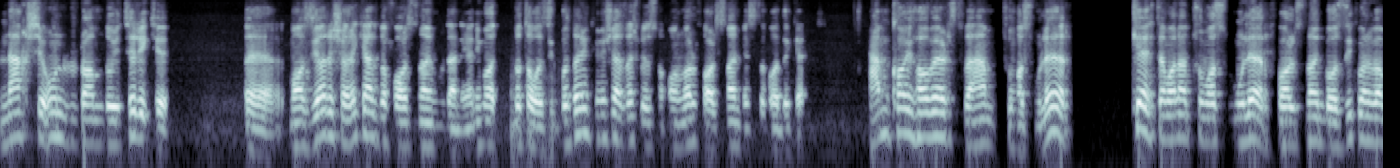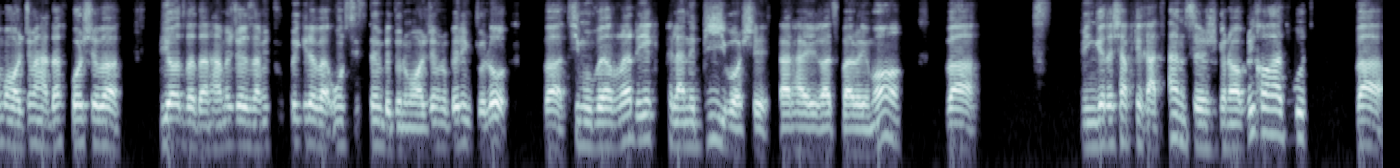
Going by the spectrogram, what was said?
نقش اون Raumdeuter ی که مازیار اشاره کرد به false nine بودن. یعنی ما دو تا بازیکن داریم که میشه ازش به عنوان false nine استفاده کرد. هم کای هاورتس و هم توماس مولر که احتمالا توماس مولر false nine بازی کنه و مهاجم هدف باشه و بیاد و در همه جای زمین توپ بگیره و اون سیستم بدون مهاجم رو بریم جلو و تیمو ورنر یک plan B باشه در حقیقت برای ما و وینگر چپ که قطعا سرژ گنابری خواهد بود و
